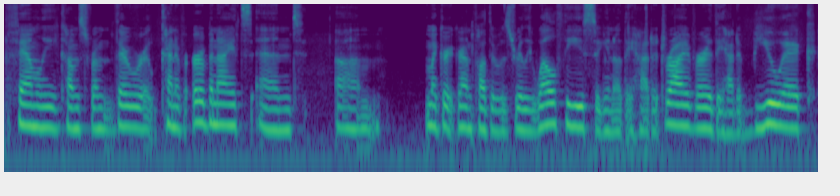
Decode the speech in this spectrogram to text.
family comes from there were kind of urbanites and um, my great grandfather was really wealthy, so you know they had a driver, they had a Buick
